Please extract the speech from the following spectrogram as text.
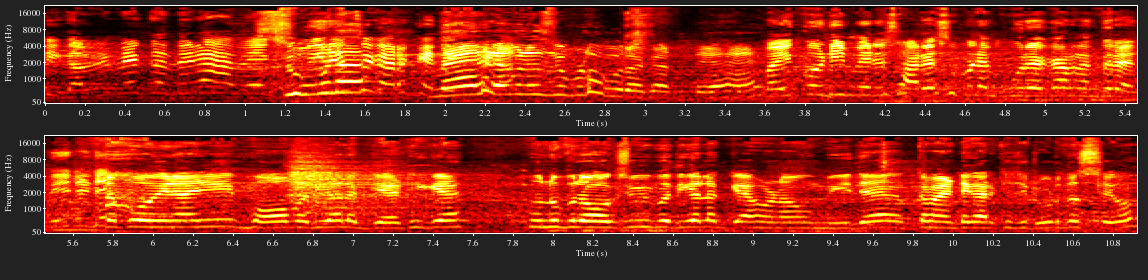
ਸੀਗਾ ਵੀ ਮੈਂ ਕਦੇ ਨਾ ਐਵੇਂ ਸੁਪਨਾ? ਐਕਸਪੀਰੀਅੰਸ ਕਰਕੇ ਮੈਂ ਜਿਹੜਾ ਮੇਰਾ ਸੁਪਨਾ ਪੂਰਾ ਕਰਤੇ ਹੈ? ਭਾਈ ਕੁੜੀ ਮੇਰੇ ਸਾਰੇ ਸੁਪਨੇ ਪੂਰੇ ਕਰਨ ਦੇ ਰਹਿੰਦੀ ਹੈ ਤੇ ਜਿਹੜੇ ਕੋਈ ਨਾ ਜੀ ਬਹੁਤ ਵਧੀਆ ਲੱਗਿਆ ਠੀਕ ਹੈ? ਤੁਹਾਨੂੰ ਵਲੌਗਸ ਵੀ ਵਧੀਆ ਲੱਗਿਆ ਹੋਣਾ ਉਮੀਦ ਹੈ। ਕਮੈਂਟ ਕਰਕੇ ਜਰੂਰ ਦੱਸਿਓ।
